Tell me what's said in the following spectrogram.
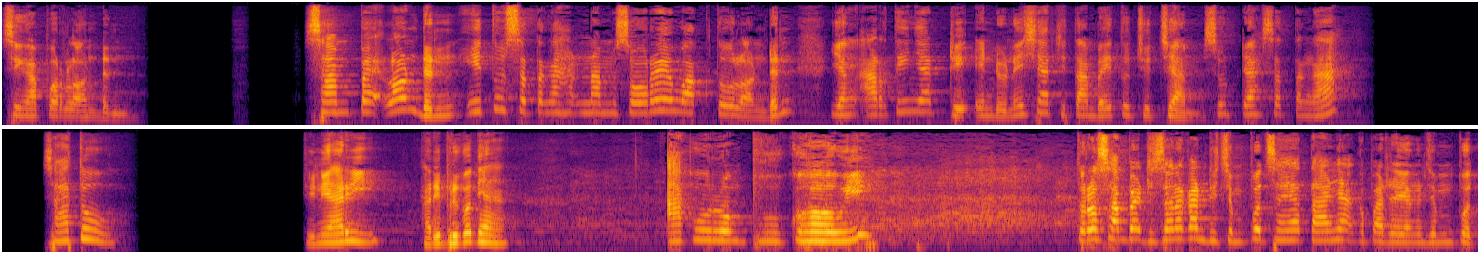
Singapura London. Sampai London itu setengah enam sore waktu London, yang artinya di Indonesia ditambahi tujuh jam. Sudah setengah satu. Dini hari, hari berikutnya. Aku rong bukawi. Terus sampai di sana kan dijemput, saya tanya kepada yang jemput,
